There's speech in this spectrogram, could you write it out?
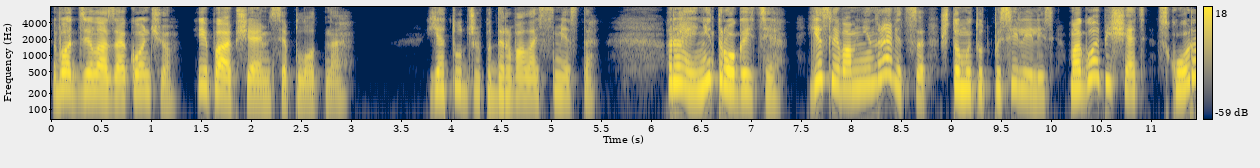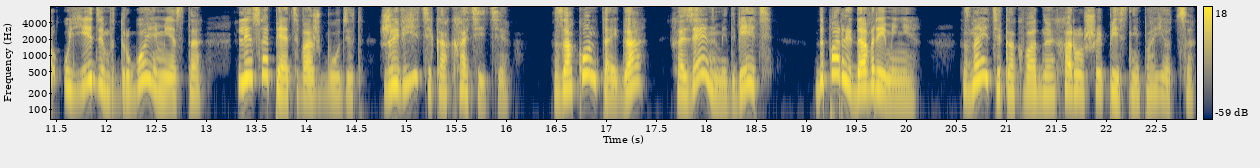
Вот дела закончу и пообщаемся плотно». Я тут же подорвалась с места. «Рая, не трогайте! Если вам не нравится, что мы тут поселились, могу обещать, скоро уедем в другое место. Лес опять ваш будет. Живите, как хотите. Закон тайга, хозяин медведь. До поры до времени. Знаете, как в одной хорошей песне поется?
